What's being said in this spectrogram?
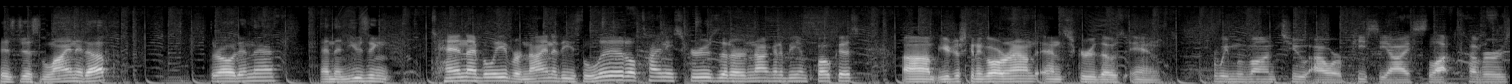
is just line it up, throw it in there, and then using 10, I believe, or nine of these little tiny screws that are not gonna be in focus, um, you're just gonna go around and screw those in. We move on to our PCI slot covers.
